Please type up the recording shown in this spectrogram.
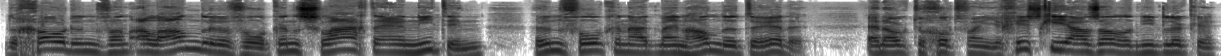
De goden van alle andere volken slaagden er niet in hun volken uit mijn handen te redden, en ook de God van Jegiskia zal het niet lukken,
